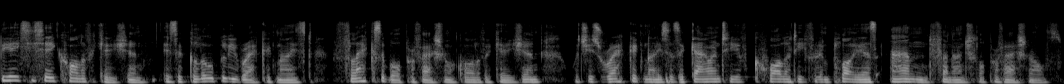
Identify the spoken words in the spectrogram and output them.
The ACCA qualification is a globally recognized, flexible professional qualification which is recognized as a guarantee of quality for employers and financial professionals.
